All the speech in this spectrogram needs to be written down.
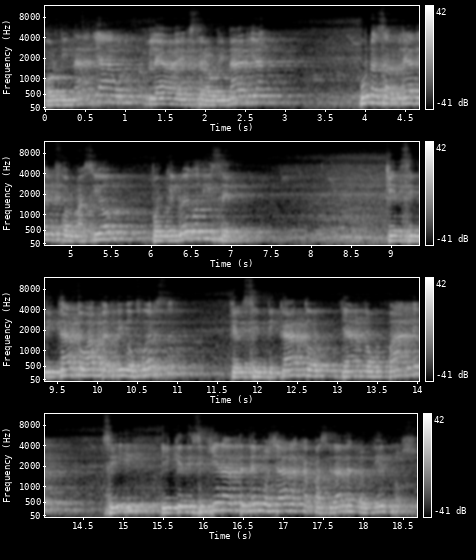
ordinaria, una asamblea extraordinaria, una asamblea de información, porque luego dicen que el sindicato ha perdido fuerza, que el sindicato ya no vale, ¿sí? y que ni siquiera tenemos ya la capacidad de reunirnos.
